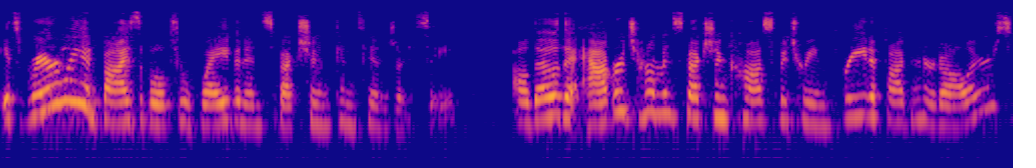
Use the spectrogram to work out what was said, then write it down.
It's rarely advisable to waive an inspection contingency. Although the average home inspection costs between three to five hundred dollars,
